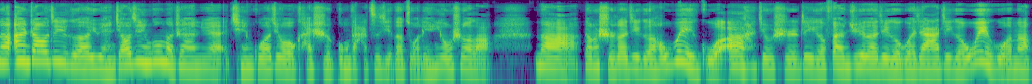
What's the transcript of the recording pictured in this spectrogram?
那按照这个远交近攻的战略，秦国就开始攻打自己的左邻右舍了。那当时的这个魏国啊，就是这个范雎的这个国家，这个魏国呢，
